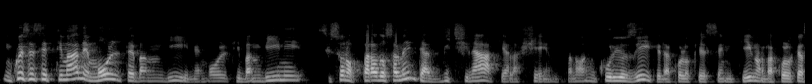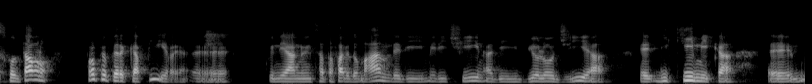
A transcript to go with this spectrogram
in queste settimane molte bambine, molti bambini si sono paradossalmente avvicinati alla scienza, no? incuriositi da quello che sentivano, da quello che ascoltavano, proprio per capire. Eh, quindi hanno iniziato a fare domande di medicina, di biologia, eh, di chimica. Eh,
